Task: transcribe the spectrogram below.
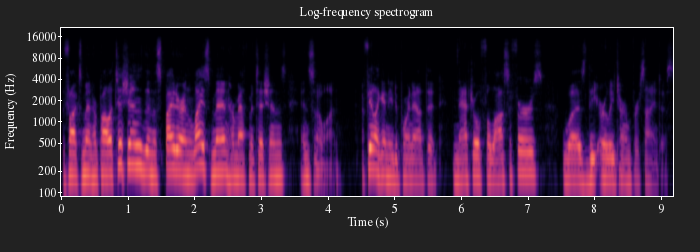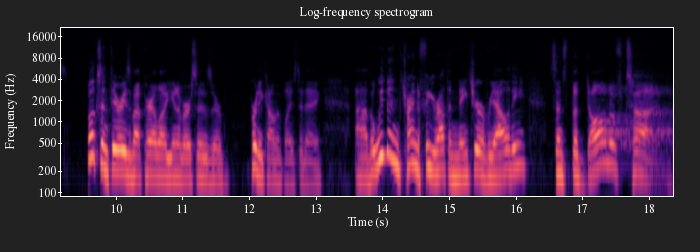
the fox men her politicians, then the spider and lice men her mathematicians, and so on. I feel like I need to point out that natural philosophers was the early term for scientists. Books and theories about parallel universes are pretty commonplace today, uh, but we've been trying to figure out the nature of reality since the dawn of time.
